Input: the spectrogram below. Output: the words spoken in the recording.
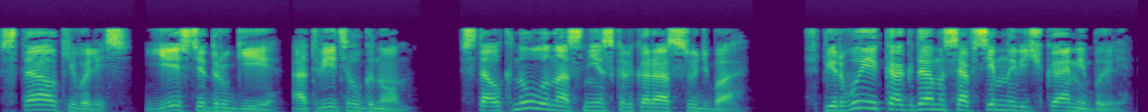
«Сталкивались, есть и другие», — ответил гном. «Столкнула нас несколько раз судьба. Впервые, когда мы совсем новичками были.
